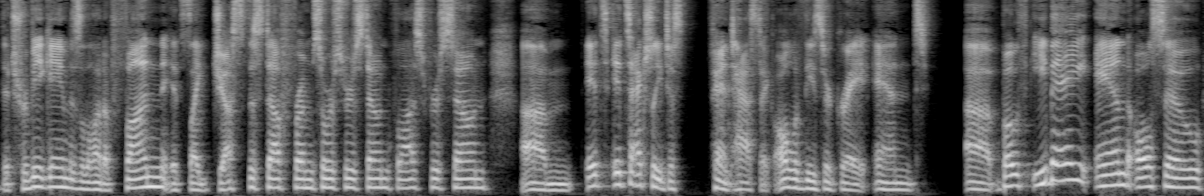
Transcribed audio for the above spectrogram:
The trivia game is a lot of fun. It's like just the stuff from Sorcerer's Stone, Philosopher's Stone. Um, it's it's actually just fantastic. All of these are great. And uh, both eBay and also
